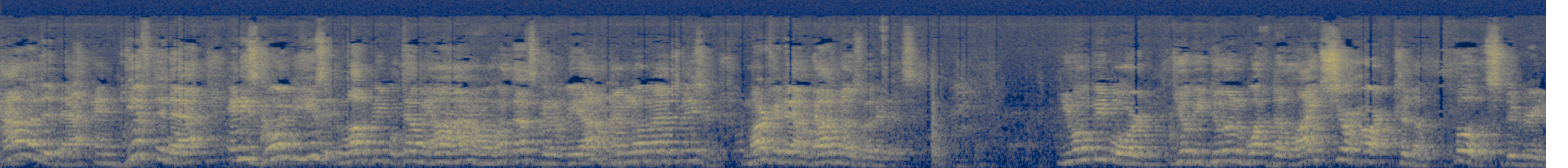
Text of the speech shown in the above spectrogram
talented at and gifted at, and he's going to use it. And A lot of people tell me, oh, I don't know what that's gonna be, I don't have no imagination. Mark it down, God knows what it is. You won't be bored, you'll be doing what delights your heart to the fullest degree.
